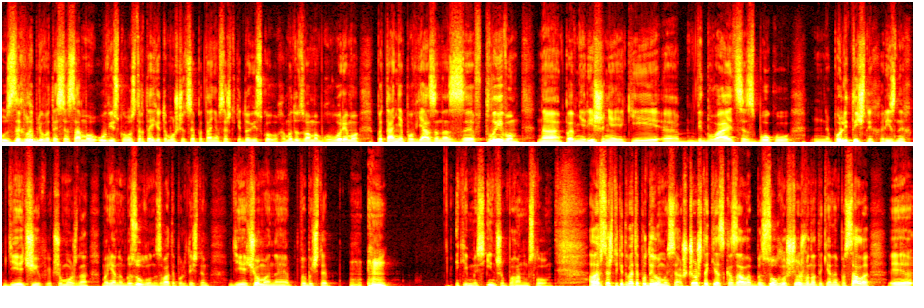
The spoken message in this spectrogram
заглиблюватися саме у військову стратегію, тому що це питання все ж таки до військових. А ми тут з вами обговорюємо питання пов'язане з впливом на певні рішення, які е, відбуваються з боку політичних різних діячів, якщо можна Мар'яну Безуглу називати політичним діячом, а не, вибачте, якимось іншим поганим словом. Але все ж таки, давайте подивимося, що ж таке сказала Безугло, що ж вона таке написала, е,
